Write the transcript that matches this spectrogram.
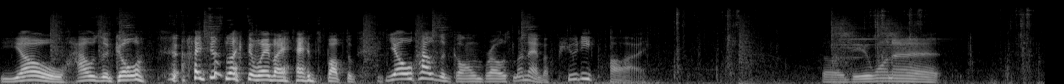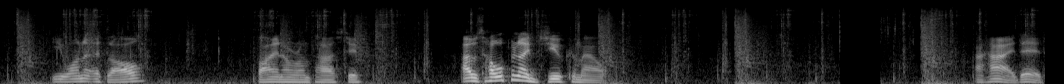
Yo, how's it going? I just like the way my head's popped up. Yo, how's it going, bros? My name is PewDiePie. So, do you wanna... You wanna at all? Fine, I'll run past you. I was hoping I'd juke him out. Aha, I did.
